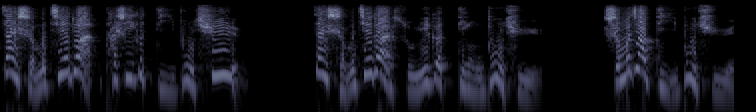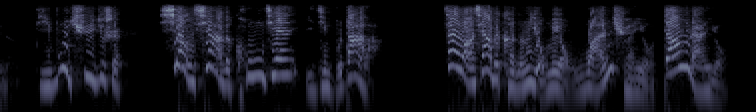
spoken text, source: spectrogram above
在什么阶段它是一个底部区域，在什么阶段属于一个顶部区域？什么叫底部区域呢？底部区域就是向下的空间已经不大了，再往下的可能有没有？完全有，当然有，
